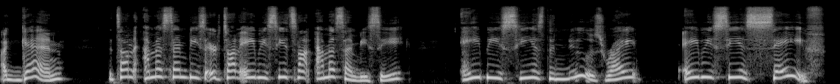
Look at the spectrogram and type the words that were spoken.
Again, it's on MSNBC, or it's on ABC. It's not MSNBC. ABC is the news, right? ABC is safe.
